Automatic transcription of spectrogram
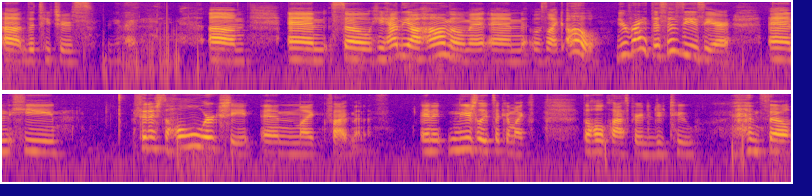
uh, the teachers. Um, and so he had the aha moment and was like, oh, you're right, this is easier. And he finished the whole worksheet in like five minutes. And it usually took him like the whole class period to do two. And so,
